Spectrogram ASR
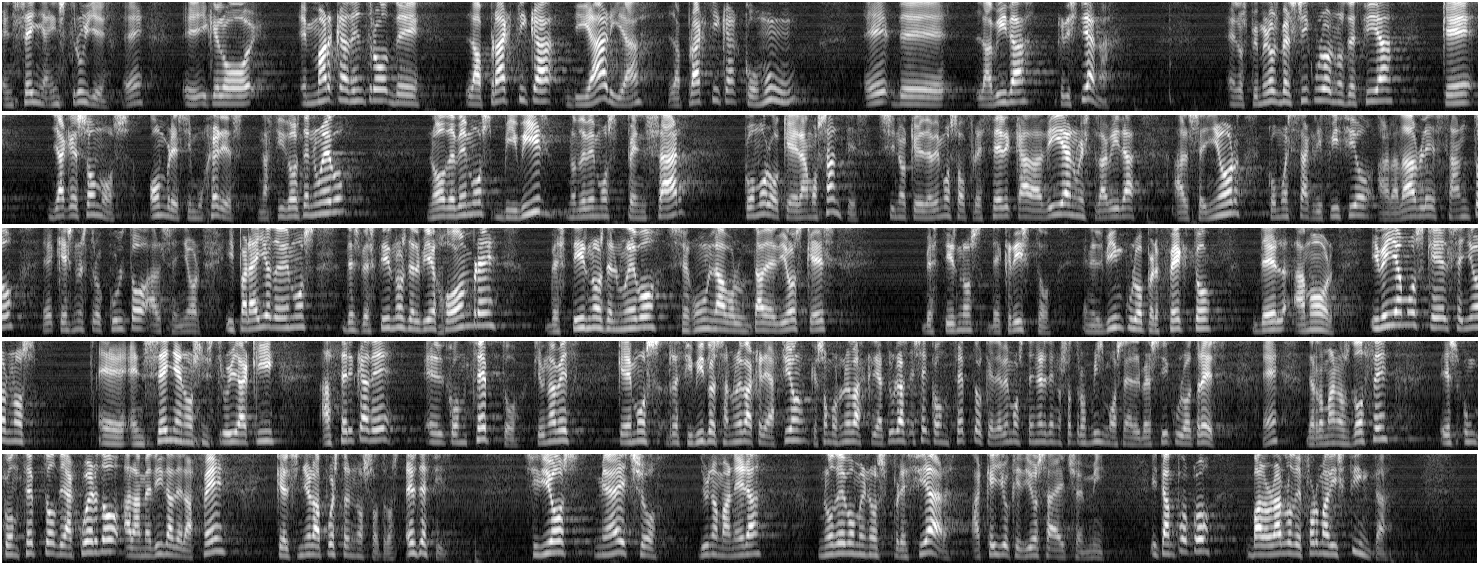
enseña, instruye, ¿eh? y que lo enmarca dentro de la práctica diaria, la práctica común ¿eh? de la vida cristiana. En los primeros versículos nos decía que ya que somos hombres y mujeres nacidos de nuevo, no debemos vivir, no debemos pensar como lo que éramos antes, sino que debemos ofrecer cada día nuestra vida al Señor como ese sacrificio agradable, santo, eh, que es nuestro culto al Señor. Y para ello debemos desvestirnos del viejo hombre, vestirnos del nuevo según la voluntad de Dios, que es vestirnos de Cristo, en el vínculo perfecto del amor. Y veíamos que el Señor nos eh, enseña, nos instruye aquí acerca de el concepto que una vez que hemos recibido esa nueva creación, que somos nuevas criaturas, ese concepto que debemos tener de nosotros mismos en el versículo 3 ¿eh? de Romanos 12, es un concepto de acuerdo a la medida de la fe que el Señor ha puesto en nosotros. Es decir, si Dios me ha hecho de una manera, no debo menospreciar aquello que Dios ha hecho en mí. Y tampoco valorarlo de forma distinta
